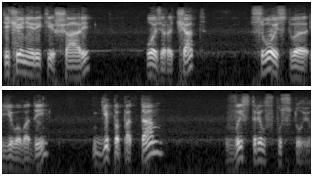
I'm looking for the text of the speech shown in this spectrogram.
течение реки Шари — озеро Чад, свойства его воды, гипопотам, выстрел впустую.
